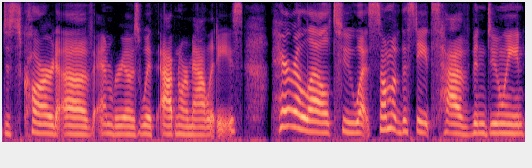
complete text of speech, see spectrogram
discard of embryos with abnormalities? Parallel to what some of the states have been doing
